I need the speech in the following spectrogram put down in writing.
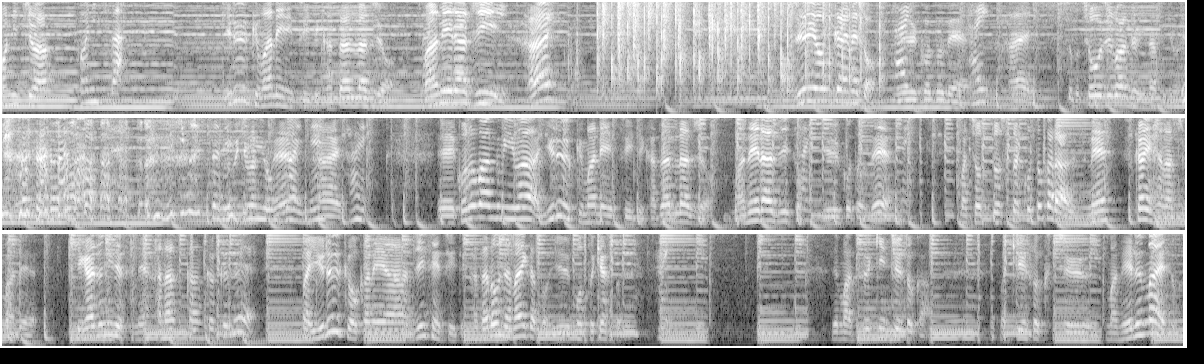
こんにちは。こんにちは。ゆるーくマネーについて語るラジオマネラジ。はい。14回目とい。うことで、はい。ちょっと長寿番組になってきました、続きましたね。したね。14回ね。はい。はい。えーこの番組はゆるーくマネーについて語るラジオマネラジとい。うことで、まあ、ちょっとしたことからですね深い話まで気軽にですね話す感覚で、まあ、ゆるーくお金や人生について語ろうじゃないかというポッドキャストですはい。でまあ通勤中とか、まあ、休息中、まあ、寝る前とか、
